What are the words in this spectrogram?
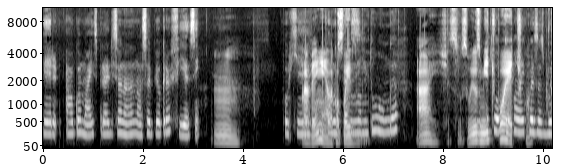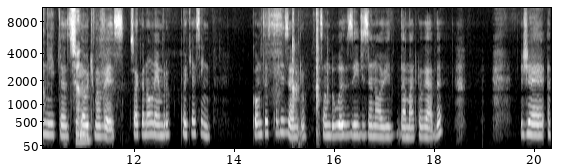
ter algo a mais para adicionar na nossa biografia, assim. Hum. Porque, Lá vem ela com a dissemos, poesia. é muito longa. Ai, Jesus. Will Smith É que eu, eu falei poético. coisas bonitas Adiciona- da última vez, só que eu não lembro. Porque, assim, contextualizando, são duas e 19 da madrugada. Já é a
